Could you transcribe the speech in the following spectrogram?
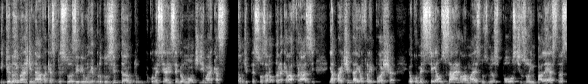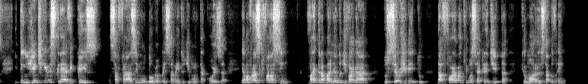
e que eu não imaginava que as pessoas iriam reproduzir tanto. Eu comecei a receber um monte de marcação de pessoas anotando aquela frase e a partir daí eu falei, poxa, eu comecei a usar ela mais nos meus posts ou em palestras e tem gente que me escreve, Cris, essa frase mudou meu pensamento de muita coisa. E é uma frase que fala assim: vai trabalhando devagar, do seu jeito, da forma que você acredita que uma hora o resultado vem.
